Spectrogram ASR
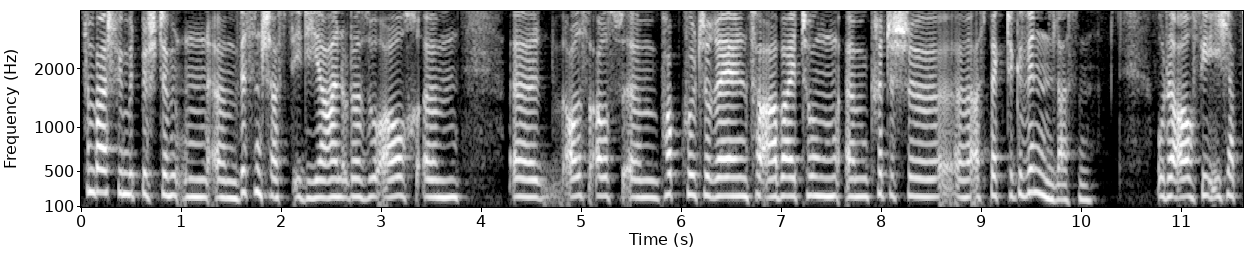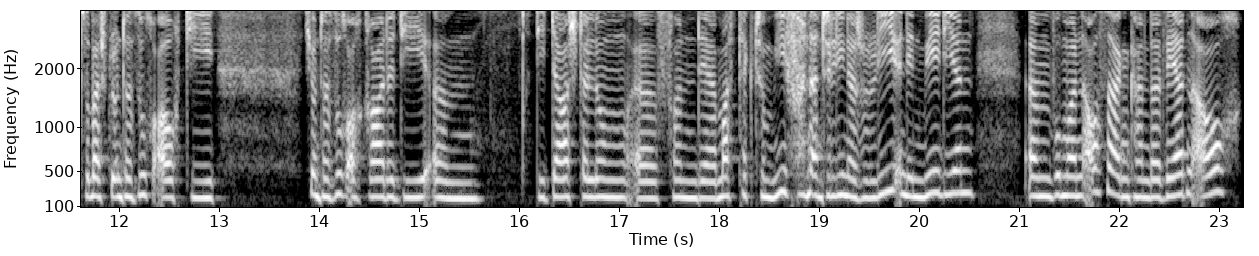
zum Beispiel mit bestimmten ähm, Wissenschaftsidealen oder so auch ähm, äh, aus, aus ähm, popkulturellen Verarbeitungen ähm, kritische äh, Aspekte gewinnen lassen. Oder auch, wie ich habe zum Beispiel untersuche auch die, ich untersuche auch gerade die, ähm, die Darstellung äh, von der Mastektomie von Angelina Jolie in den Medien, ähm, wo man auch sagen kann, da werden auch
